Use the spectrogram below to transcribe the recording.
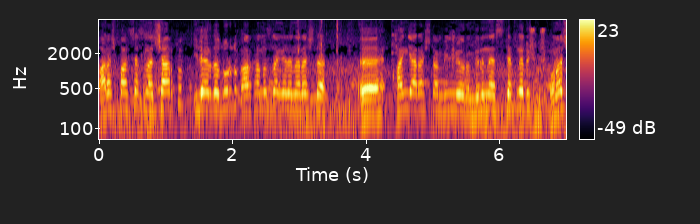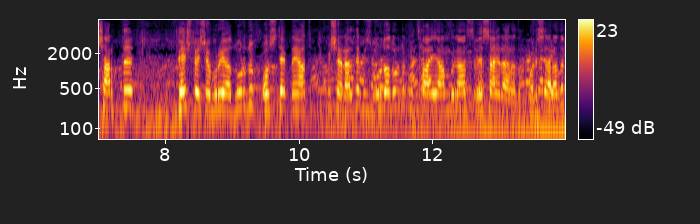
araç parçasına çarpıp ileride durduk. Arkamızdan gelen araçta e, hangi araçtan bilmiyorum birinden stepne düşmüş. Ona çarptı. Peş peşe buraya durduk. O stepneye atıp gitmiş herhalde. Biz burada durduk. İtfaiye ambulansı vesaire aradık. Polisi aradık.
